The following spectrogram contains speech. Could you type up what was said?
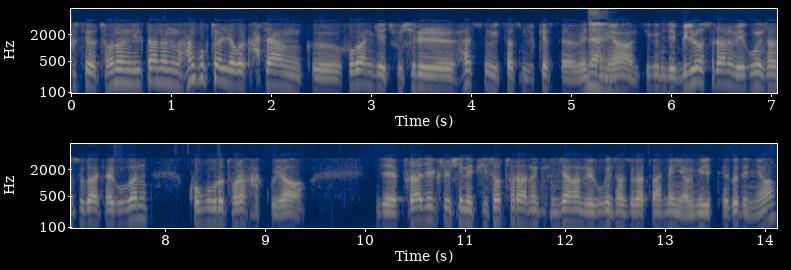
아, 글쎄요. 저는 일단은 한국전력을 가장 그 후반기에 주시를 할 수 있었으면 좋겠어요. 왜냐하면 지금 이제 밀로스라는 외국인 선수가 결국은 고국으로 돌아갔고요. 이제 브라질 출신의 비소토라는 굉장한 외국인 선수가 또 한 명이 영입이 되거든요.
